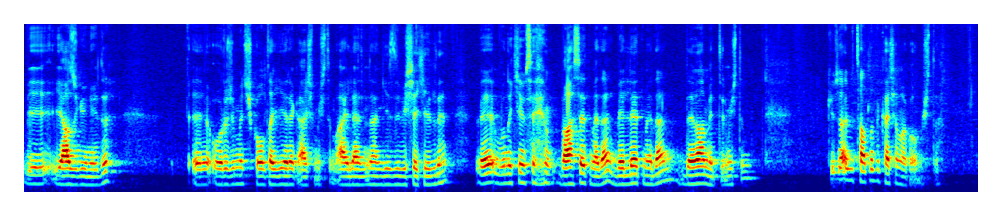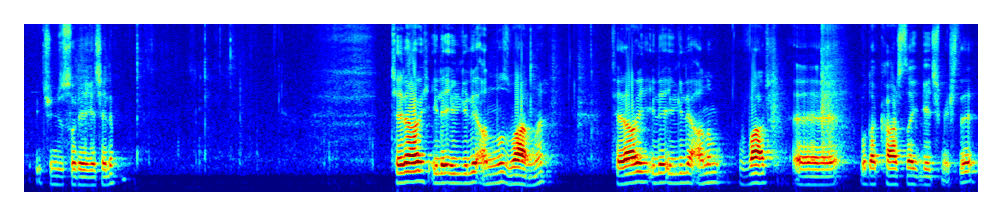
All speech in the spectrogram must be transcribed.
bir yaz günüydü. Ee, orucumu çikolata yiyerek açmıştım ailemden gizli bir şekilde. Ve bunu kimseye bahsetmeden, belli etmeden devam ettirmiştim. Güzel bir tatlı bir kaçamak olmuştu. Üçüncü soruya geçelim. Teravih ile ilgili anınız var mı? Teravih ile ilgili anım var. Ee, bu da Kars'ta geçmişti.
